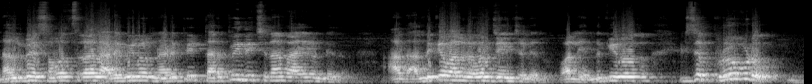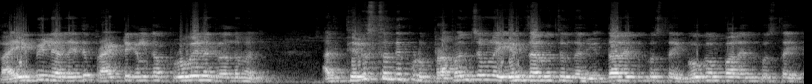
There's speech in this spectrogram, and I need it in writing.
నలభై సంవత్సరాల అడవిలో నడిపి తర్పీదిచ్చిన రాయి ఉండేది. అది అందుకే వాళ్ళు ఎవరు జయించలేరు వాళ్ళు ఎందుకు ఈరోజు? ఇట్స్ ఎ ప్రూవ్డ్. బైబిల్ అనేది ప్రాక్టికల్గా ప్రూవ్ అయిన గ్రంథం అది. అది తెలుస్తుంది ఇప్పుడు ప్రపంచంలో ఏం జరుగుతుందని యుద్ధాలు ఎందుకు వస్తాయి? భూకంపాలు ఎందుకు వస్తాయి?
